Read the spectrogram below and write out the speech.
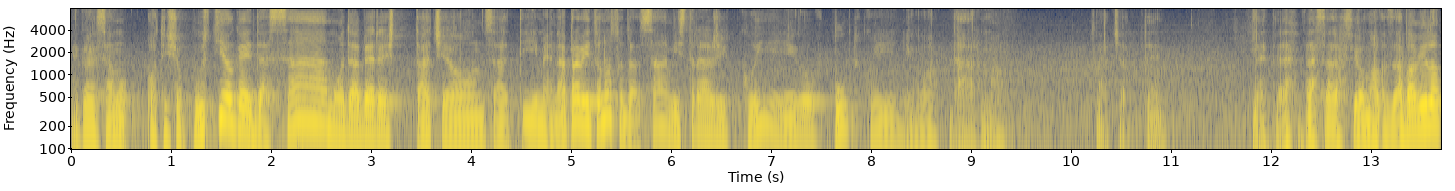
Nego je samo otišao, pustio ga i da sam odabere šta će on sa time napraviti, odnosno da sam istraži koji je njegov put, koji je njegova darma. Svačate. Ne, da se ovo malo zabavilo.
